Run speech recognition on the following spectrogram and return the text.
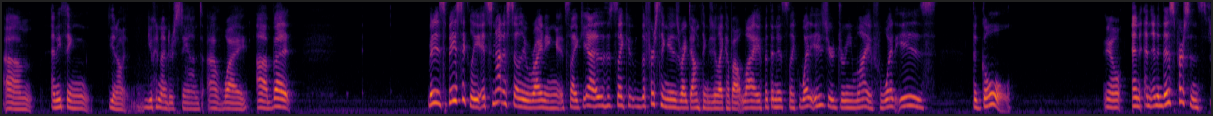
um, anything. You know, you can understand uh, why. Uh, but but it's basically it's not necessarily writing. It's like yeah it's like the first thing is write down things you like about life but then it's like what is your dream life? What is the goal? You know and and, and in this person's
